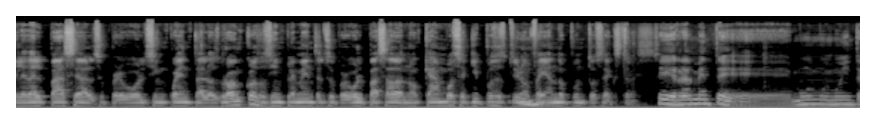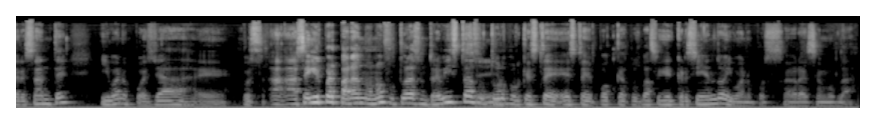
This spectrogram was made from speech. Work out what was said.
que le da el pase al Super Bowl 50 a los Broncos o simplemente el Super Bowl pasado, ¿no? Que ambos equipos estuvieron fallando puntos extras. Sí, realmente eh, muy, muy, muy interesante. Y bueno, pues ya, eh, pues a, seguir preparando, ¿no? Futuras entrevistas, futuro, porque este, este podcast pues va a seguir creciendo y bueno, pues agradecemos la,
